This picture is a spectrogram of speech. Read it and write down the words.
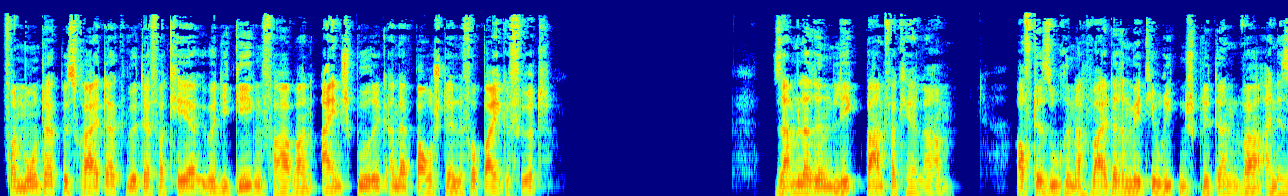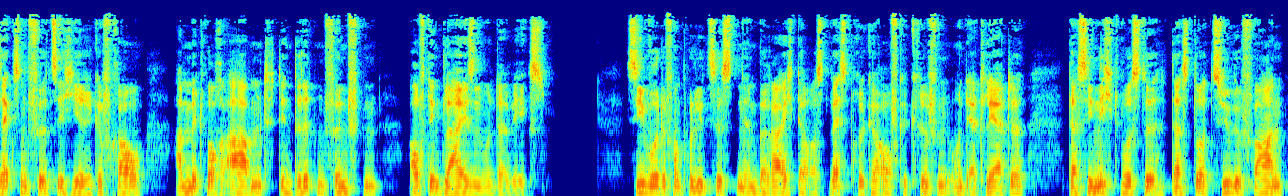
Von Montag bis Freitag wird der Verkehr über die Gegenfahrbahn einspurig an der Baustelle vorbeigeführt. Sammlerin legt Bahnverkehr lahm. Auf der Suche nach weiteren Meteoritensplittern war eine 46-jährige Frau am Mittwochabend, den 3.5., auf den Gleisen unterwegs. Sie wurde vom Polizisten im Bereich der Ost-West-Brücke aufgegriffen und erklärte, dass sie nicht wusste, dass dort Züge fahren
